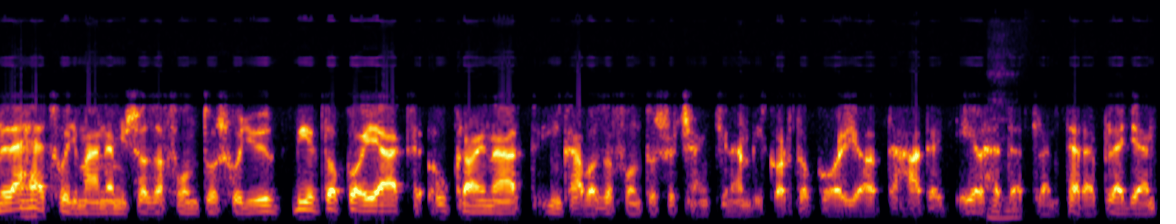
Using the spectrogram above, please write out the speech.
lehet, hogy már nem is az a fontos, hogy ők birtokolják Ukrajnát, inkább az a fontos, hogy senki nem birtokolja, tehát egy élhetetlen terep legyen,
